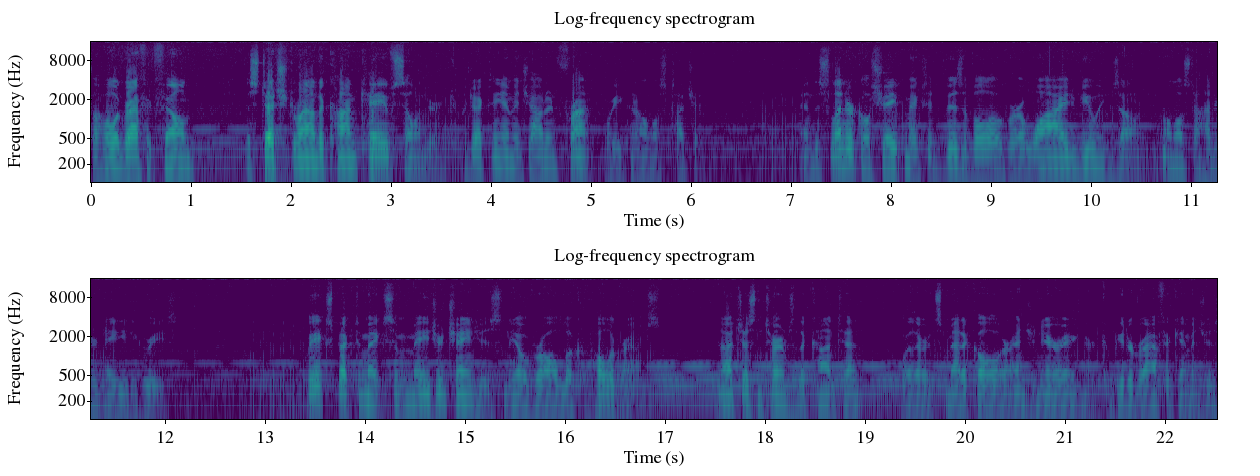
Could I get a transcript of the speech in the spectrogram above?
the holographic film is stretched around a concave cylinder to project the image out in front where you can almost touch it. And the cylindrical shape makes it visible over a wide viewing zone, almost 180 degrees. We expect to make some major changes in the overall look of holograms, not just in terms of the content, whether it's medical or engineering or computer graphic images,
